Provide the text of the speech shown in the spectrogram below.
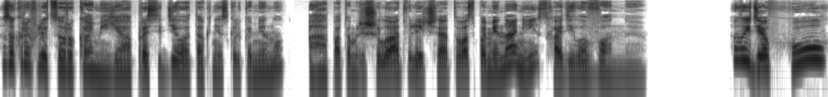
Закрыв лицо руками, я просидела так несколько минут, а потом решила отвлечься от воспоминаний и сходила в ванную. Выйдя в холл,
